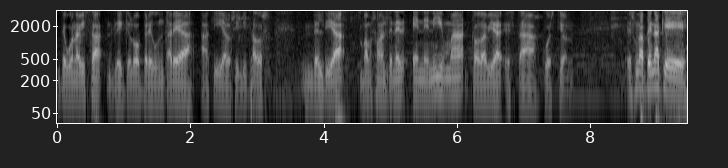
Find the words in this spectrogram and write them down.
de buena vista del que luego preguntaré aquí a los invitados del día vamos a mantener en enigma todavía esta cuestión. Es una pena que,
